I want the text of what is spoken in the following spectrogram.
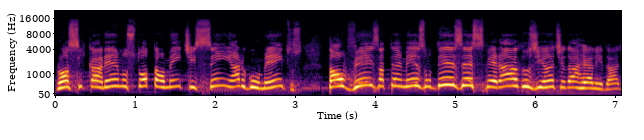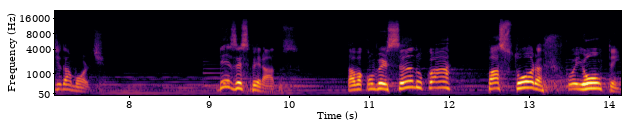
nós ficaremos totalmente sem argumentos, talvez até mesmo desesperados diante da realidade da morte. Desesperados. Estava conversando com a pastora, foi ontem,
